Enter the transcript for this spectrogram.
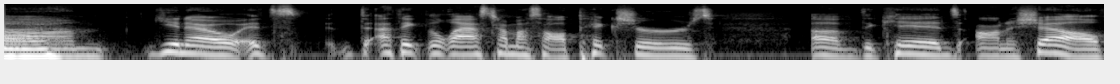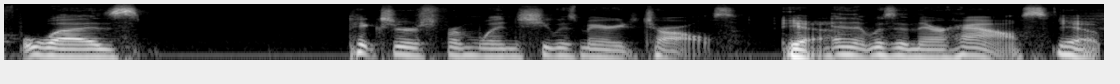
Um, you know, it's. I think the last time I saw pictures of the kids on a shelf was pictures from when she was married to Charles. Yeah. and it was in their house. yep.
